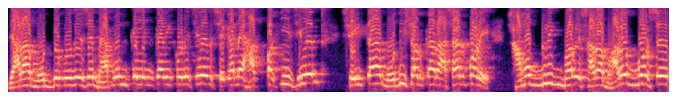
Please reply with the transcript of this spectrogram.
যারা মধ্যপ্রদেশে ভ্যাপম কেলেঙ্কারি করেছিলেন, সেখানে হাত পাকিয়েছিলেন, সেইটা মোদী সরকার আসার পরে সামগ্রিকভাবে সারা ভারতবর্ষের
